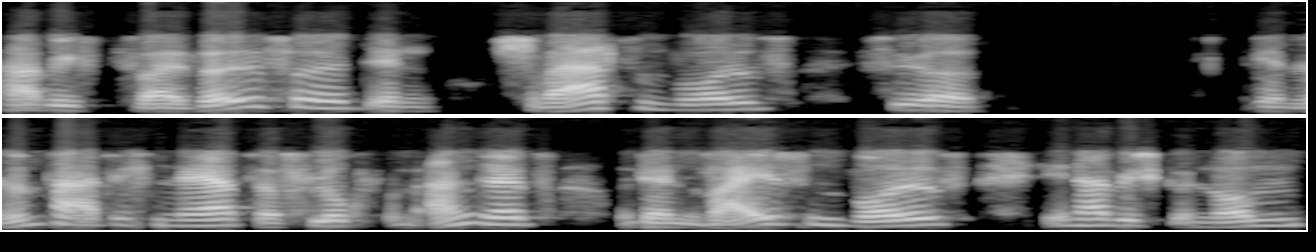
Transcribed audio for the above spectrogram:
habe ich zwei Wölfe, den schwarzen Wolf für den sympathischen Nerv, für Flucht und Angriff und den weißen Wolf, den habe ich genommen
